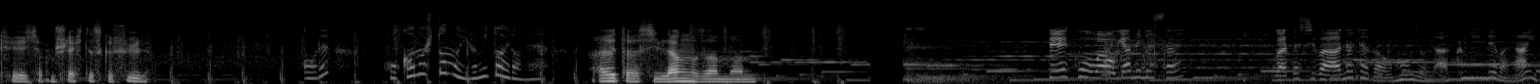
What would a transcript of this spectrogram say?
Okay, ich habe ein schlechtes Gefühl. Alter, ist sie langsam, Mann. 私はあなたが思うような悪人ではないわ。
